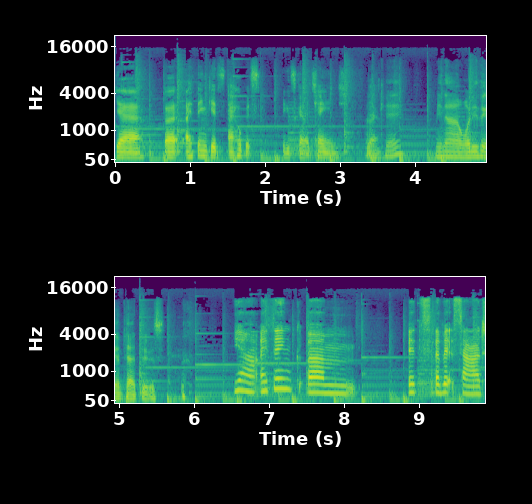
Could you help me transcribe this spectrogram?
Yeah, but I think it's. I hope it's it's gonna change. Yeah. Okay. Minao, what do you think of tattoos? Yeah, I think um, it's a bit sad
